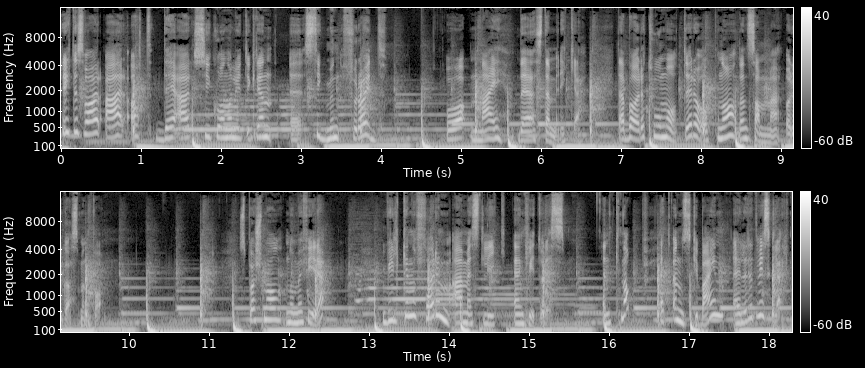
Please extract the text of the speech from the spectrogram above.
Riktig svar er at det er psykoanalytikeren eh, Sigmund Freud. Og nei, det stemmer ikke. Det er bare to måter å oppnå den samme orgasmen på. Spørsmål nummer fire. Hvilken form er mest lik en klitoris? En knapp, et ønskebein eller et viskelær?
